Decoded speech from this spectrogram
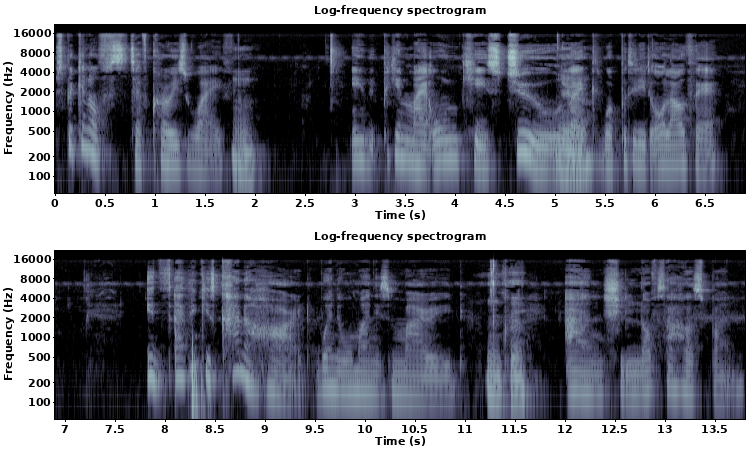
Speaking of Steph Curry's wife, Mm. in picking my own case too, Yeah. like we're putting it all out there. It's I think it's kind of hard when a woman is married Okay. and she loves her husband.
